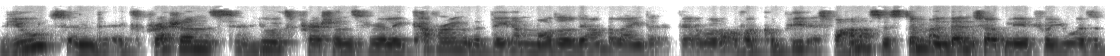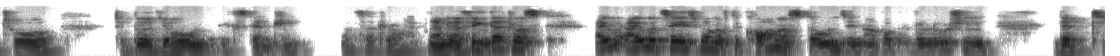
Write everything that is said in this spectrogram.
views and expressions, view expressions, really covering the data model, the underlying data model of a complete S4HANA system, and then certainly for you as a tool to build your own extension, etc. And I think that was, I, I would say, is one of the cornerstones in ABAP evolution that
